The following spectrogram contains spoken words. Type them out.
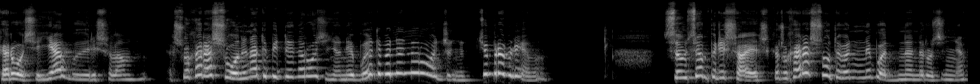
Коротше, я вирішила, що хорошо, не на тобі день народження, не буде тебе день народження. Що проблема? Сам сам порішаєш. Кажу, хорошо, тебе не буде день народження.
